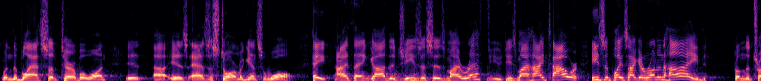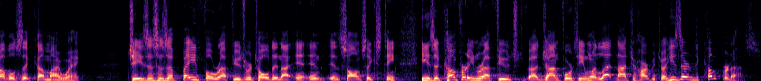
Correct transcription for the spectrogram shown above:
when the blast of terrible one is, uh, is as a storm against a wall. Hey, I thank God that Jesus is my refuge. He's my high tower. He's the place I can run and hide from the troubles that come my way. Jesus is a faithful refuge, we're told in, in, in Psalm 16. He's a comforting refuge, uh, John 14, 1. Let not your heart be troubled. He's there to comfort us.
